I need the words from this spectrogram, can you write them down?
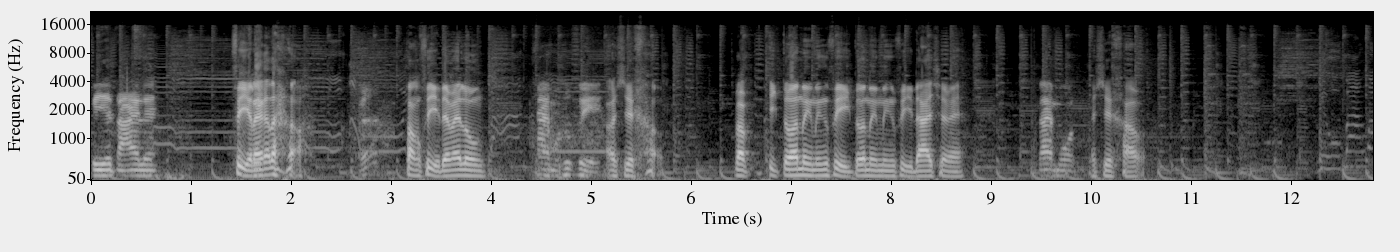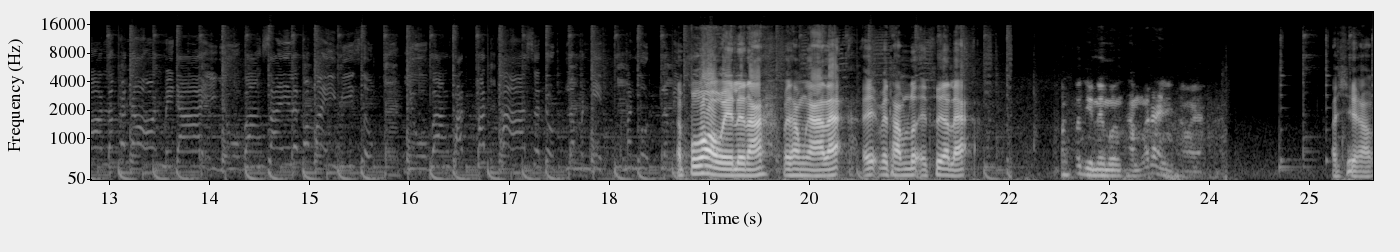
ฟรีจะตายเลย สีอะไรก็ได้เหรอสองสีได้ไหมลุงได้หมดทุกสีโอเคครับ แบบอีกตัวหนึ่งหนึ่งสีอีกตัวหนึ่งหนึ่งสีได้ใช่ไหมได้หมด โอเคครับ อันปูเอาเวรเลยนะ ไปทำงานแล้ว เอ้ยไปทำรถไอ้เสื้อแล้ว ก็อยู่ในเมืองทำก็ได้นี่ทำไมอะโอเคครับ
